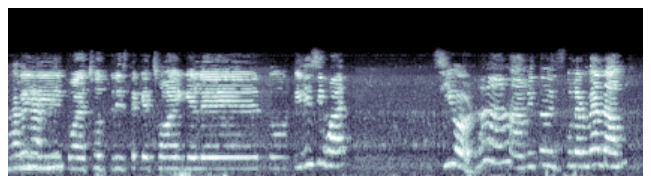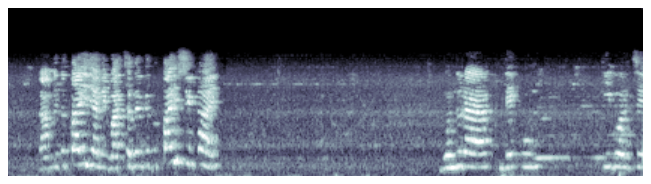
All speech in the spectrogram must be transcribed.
ভাবেন আপনি। ছত্রিশ থেকে ছয় গেলে তো তিরিশই হয়। শিওর হ্যাঁ আমি তো স্কুলের ম্যাডাম। আমি তো তাই জানি বাচ্চাদেরকে তো তাই শেখাই। বন্ধুরা দেখুন কি বলছে।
